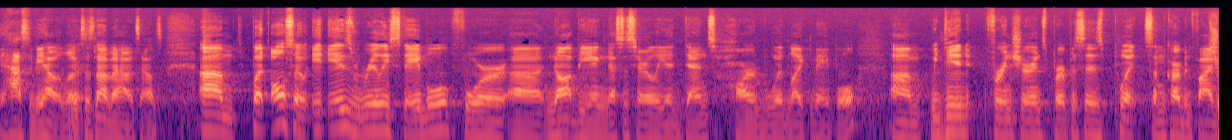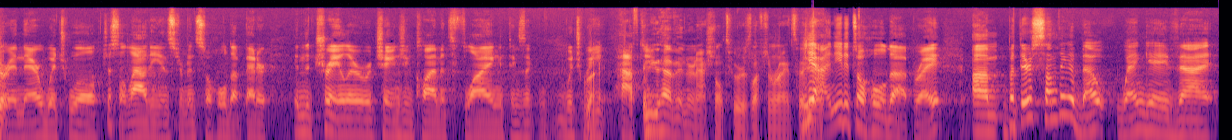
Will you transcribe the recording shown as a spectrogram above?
it has to be how it looks. It's not about how it sounds. Um, but also, it is really stable for uh, not being necessarily a dense hardwood like maple. Um, we did, for insurance purposes, put some carbon fiber Sure. in there, which will just allow the instruments to hold up better in the trailer or changing climates, flying, and things like which we have to. And you have international tours left and right. So Yeah, I need it to hold up, right? Um, but there's something about Wenge that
